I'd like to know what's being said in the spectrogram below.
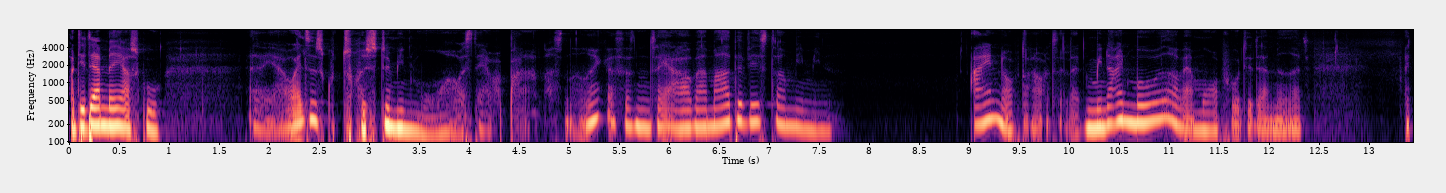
Og det der med, at jeg skulle, altså jeg har jo altid skulle trøste min mor, også da jeg var barn og sådan noget. Ikke? Altså sådan, så jeg har jo været meget bevidst om i min egen opdragelse, eller min egen måde at være mor på, det der med, at, at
